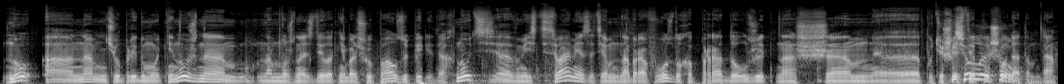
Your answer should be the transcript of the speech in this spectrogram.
Ну, а нам ничего придумывать не нужно. Нам нужно сделать небольшую паузу, передохнуть э, вместе с вами, затем, набрав воздуха, продолжить наше э, путешествие Веселое по шоу. датам. Да.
